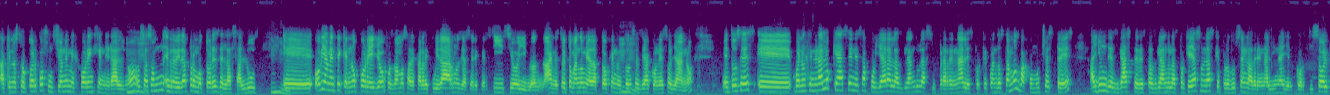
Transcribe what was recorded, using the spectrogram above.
a que nuestro cuerpo funcione mejor en general, ¿no? O sea, son en realidad promotores de la salud. Eh, obviamente que no por ello pues vamos a dejar de cuidarnos, de hacer ejercicio y ay, me estoy tomando mi adaptógeno, entonces ya con eso ya, ¿no? Entonces, eh, bueno, en general lo que hacen es apoyar a las glándulas suprarrenales, porque cuando estamos bajo mucho estrés, hay un desgaste de estas glándulas, porque ellas son las que producen la adrenalina y el cortisol,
